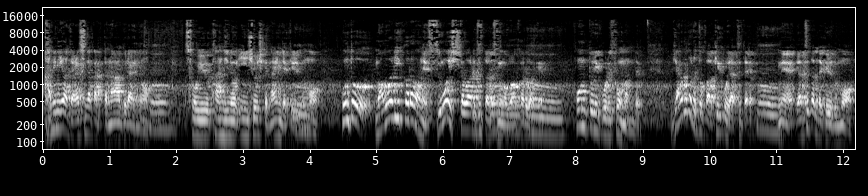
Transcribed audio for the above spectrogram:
金にはだらしなかったなぐらいの、うんそういう感じの印象しかないんだけれども、本当周りからはね、すごい慕われてたっていうのがわかるわけうん。本当にこれそうなんだよ。ギャンブルとかは結構やってたよ。うんね、やってたんだけれども、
